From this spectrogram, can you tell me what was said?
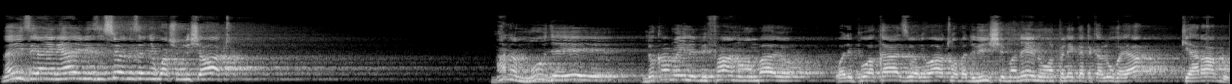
Na hizi aina aini sio ni zenye kuwashughulisha watu maana mmoja yeye ndio kama ile mifano ambayo walipewa kazi wale watu wabadilishe maneno wapeleke katika lugha ya Kiarabu.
